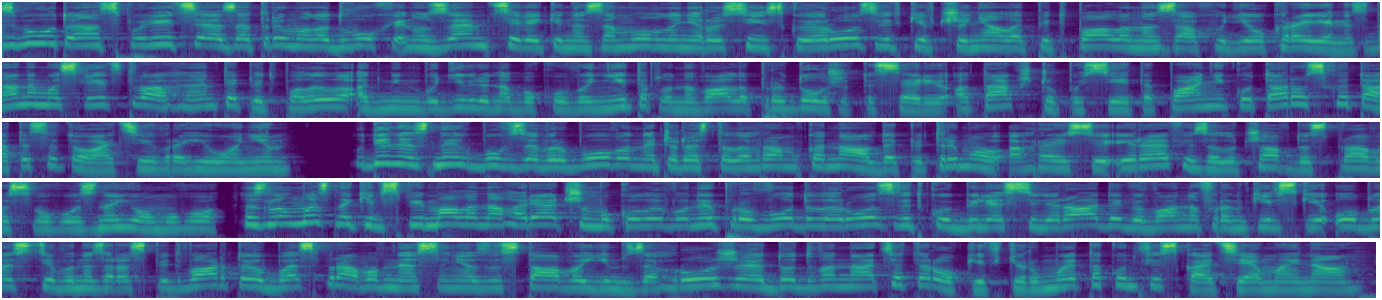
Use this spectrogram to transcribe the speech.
СБУ та Нацполіція затримала двох іноземців, які на замовлення російської розвідки вчиняли підпали на заході України. За даними слідства, агенти підпалили адмінбудівлю на Буковині та планували продовжити серію атак, щоб посіяти паніку та розхитати ситуацію в регіоні. Один із них був завербований через телеграм-канал, де підтримав агресію РФ і залучав до справи свого знайомого. Зловмисників спіймали на гарячому, коли вони проводили розвідку біля сільради в Івано-Франківській області. Вони зараз під вартою без права внесення застави. Їм загрожує до 12 років тюрми та конфіскація майна.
